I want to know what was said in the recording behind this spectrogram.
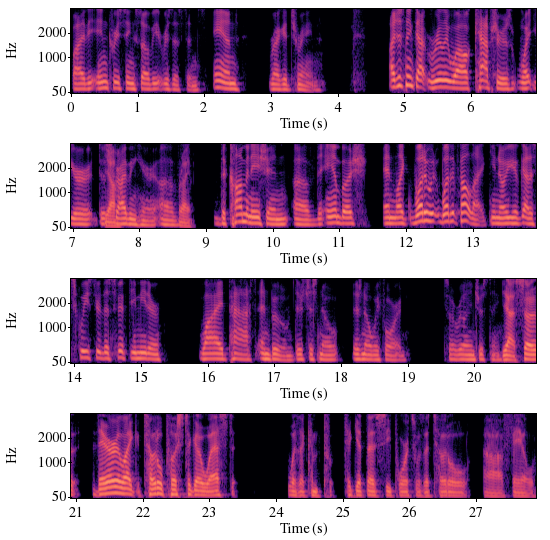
by the increasing Soviet resistance and rugged terrain. I just think that really well captures what you're describing yeah. here of right. The combination of the ambush and like what it what it felt like. You know, you've got to squeeze through this 50 meter wide pass and boom, there's just no there's no way forward. So really interesting. Yeah, so their like total push to go west was a comp- to get those seaports was a total uh, fail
